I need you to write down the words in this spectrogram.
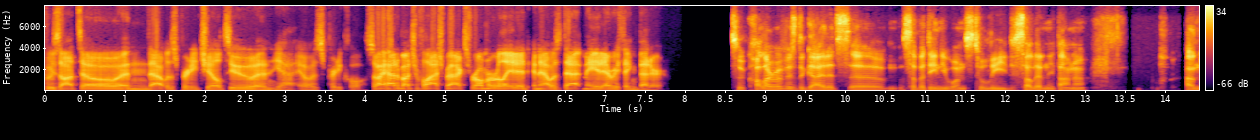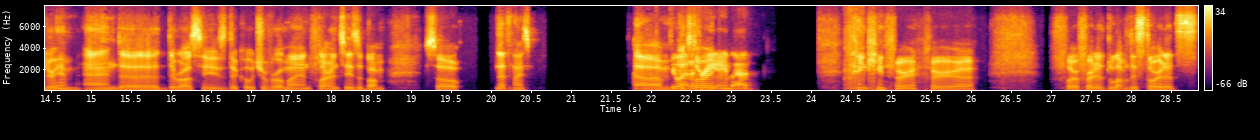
Fuzato, and that was pretty chill too. And yeah, it was pretty cool. So I had a bunch of flashbacks, Roma related, and that was that made everything better. So Kolarov is the guy that's uh, Sabatini wants to lead Salernitana under him, and uh, De Rossi is the coach of Roma, and Florenzi is a bum. So that's nice. Um, Two out of story. three ain't bad. Thank you for for uh, for for that lovely story. That's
